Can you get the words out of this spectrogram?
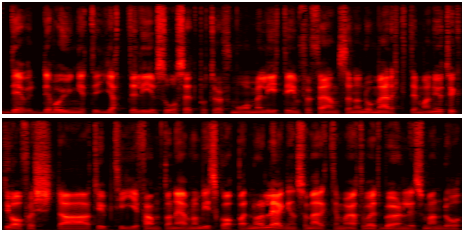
det, det, var ju inget jätteliv så sett på Turf Moor men lite inför fansen ändå märkte man ju tyckte jag första typ 10-15 även om vi skapade några lägen så märkte man ju att det var ett Burnley som ändå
